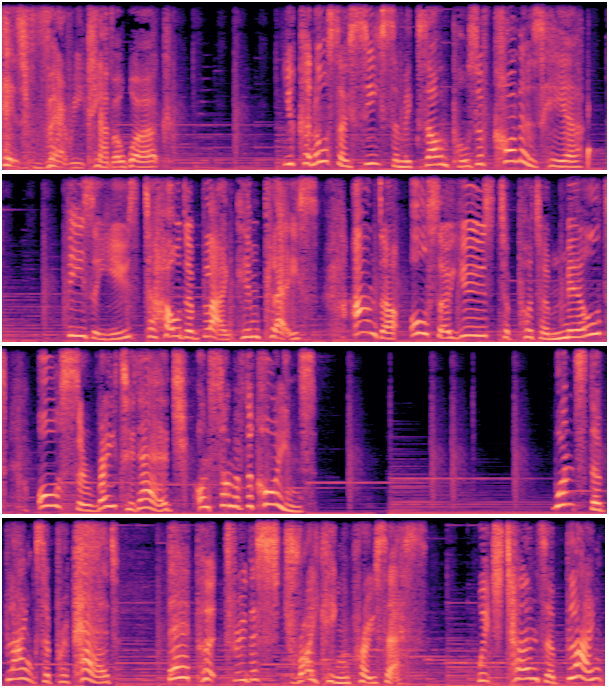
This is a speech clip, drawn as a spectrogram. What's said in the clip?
It's very clever work. You can also see some examples of collars here. These are used to hold a blank in place and are also used to put a milled or serrated edge on some of the coins. Once the blanks are prepared, they're put through the striking process, which turns a blank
